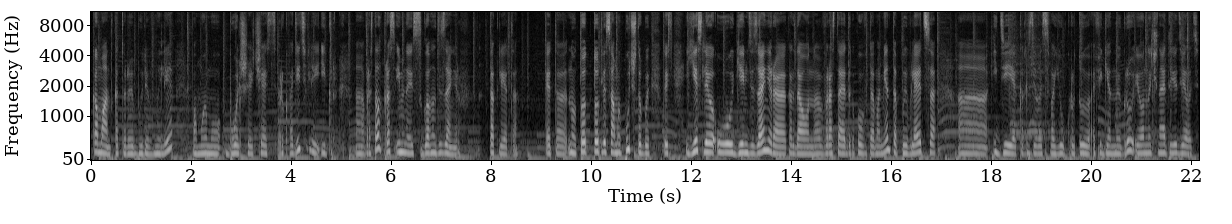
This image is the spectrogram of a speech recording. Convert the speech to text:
команд, которые были в Мыле, по-моему, большая часть руководителей игр а, вырастала как раз именно из главных дизайнеров. Так ли это? это, ну, тот, тот ли самый путь, чтобы... То есть, если у геймдизайнера, когда он вырастает до какого-то момента, появляется э, идея, как сделать свою крутую, офигенную игру, и он начинает ее делать,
